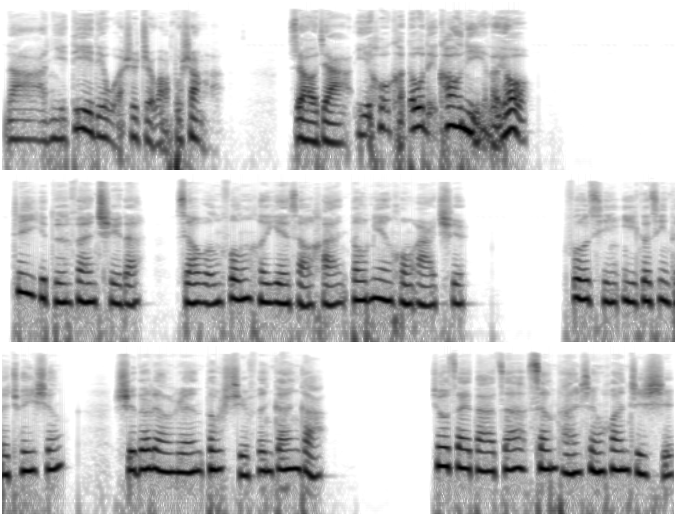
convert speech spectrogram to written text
那你弟弟我是指望不上了，萧家以后可都得靠你了哟。这一顿饭吃的，萧文峰和叶小寒都面红耳赤。父亲一个劲的吹声，使得两人都十分尴尬。就在大家相谈甚欢之时，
